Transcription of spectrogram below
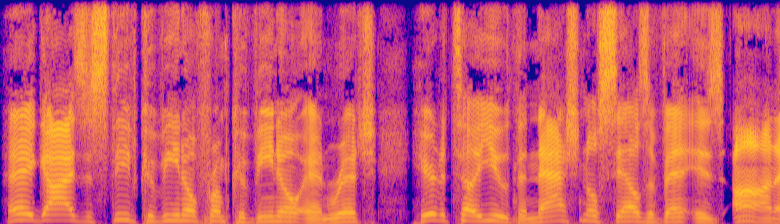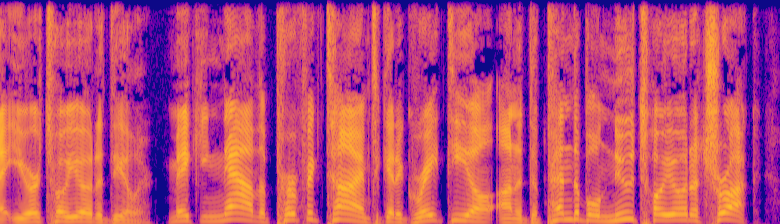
Hey guys, it's Steve Cavino from Cavino and Rich here to tell you the national sales event is on at your Toyota dealer, making now the perfect time to get a great deal on a dependable new Toyota truck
